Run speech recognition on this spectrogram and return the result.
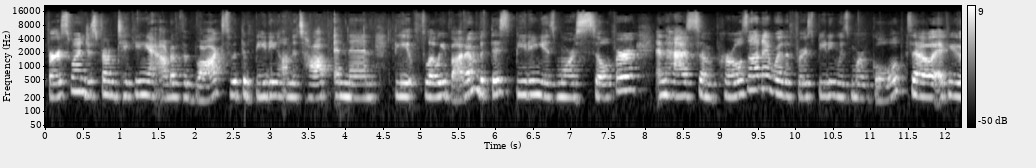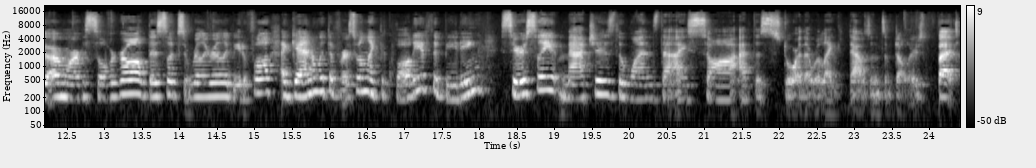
first one just from taking it out of the box with the beading on the top and then the flowy bottom, but this beading is more silver and has some pearls on it where the first beading was more gold. So if you are more of a silver girl, this looks really, really beautiful. Again, with the first one, like the quality of the beading seriously matches the ones that I saw at the store that were like thousands of dollars. But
